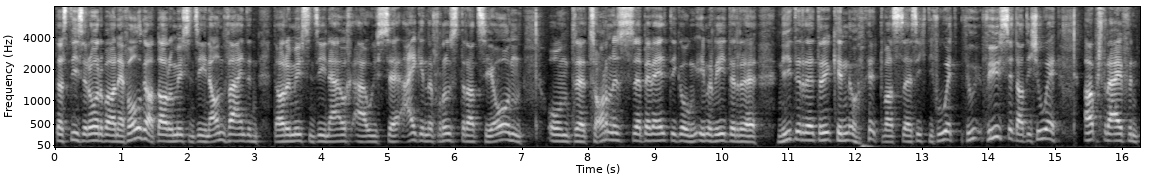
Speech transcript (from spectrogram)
dass dieser Orban Erfolg hat. Darum müssen sie ihn anfeinden, darum müssen sie ihn auch aus äh, eigener Frustration und äh, Zornesbewältigung immer wieder äh, niederdrücken und etwas äh, sich die Fu Füße, da die Schuhe abstreifen.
